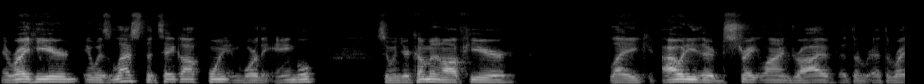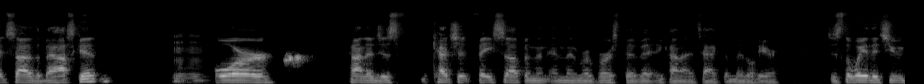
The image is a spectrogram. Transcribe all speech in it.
and right here, it was less the takeoff point and more the angle. So when you're coming off here, like I would either straight line drive at the at the right side of the basket hmm or kind of just catch it face up and then and then reverse pivot and kind of attack the middle here. Just the way that you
